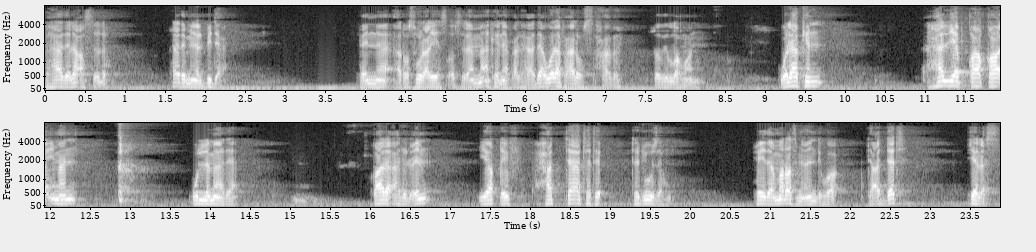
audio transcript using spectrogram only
فهذا لا أصل له. هذا من البدع. فإن الرسول عليه الصلاة والسلام ما كان يفعل هذا ولا فعله الصحابة رضي الله عنهم. ولكن هل يبقى قائما ولا ماذا؟ قال أهل العلم يقف حتى تجوزه. فإذا مرت من عنده وتعدت جلس.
